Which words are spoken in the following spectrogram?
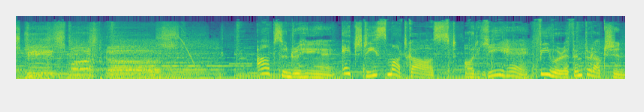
HD Smartcast. आप सुन रहे हैं एच डी स्मार्ट कास्ट और ये है फीवर एफ प्रोडक्शन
